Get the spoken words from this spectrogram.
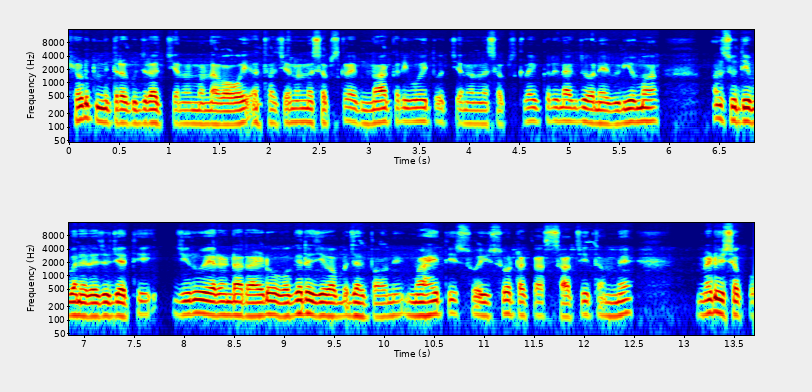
ખેડૂત મિત્ર ગુજરાત ચેનલમાં નવા હોય અથવા ચેનલને સબસ્ક્રાઈબ ના કરી હોય તો ચેનલને સબસ્ક્રાઈબ કરી નાખજો અને વિડીયોમાં અંત સુધી બને રહેજો. જેથી જીરું, એરંડા, રાયડો વગેરે જેવા બજાર ભાવની માહિતી સો સાચી તમને મેળવી શકો.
